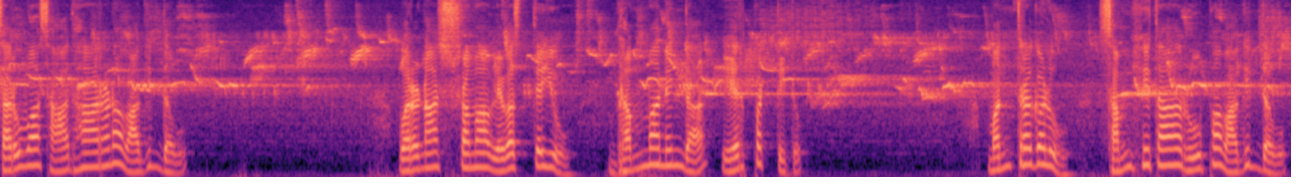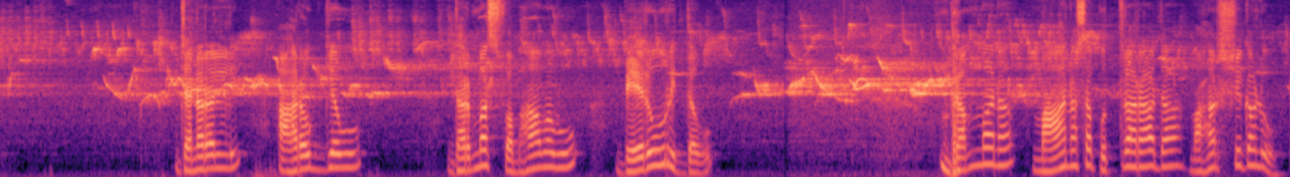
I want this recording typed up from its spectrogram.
ಸರ್ವಸಾಧಾರಣವಾಗಿದ್ದವು. ವರ್ಣಾಶ್ರಮ ವ್ಯವಸ್ಥೆಯು ಬ್ರಹ್ಮನಿಂದ ಏರ್ಪಟ್ಟಿತು. ಮಂತ್ರಗಳು ಸಂಹಿತಾ ರೂಪವಾಗಿದ್ದವು ಜನರಲ್ಲಿ ಆರೋಗ್ಯವು ಧರ್ಮ ಸ್ವಭಾವವು ಬೇರೂರಿದ್ದವು. ಬ್ರಹ್ಮನ ಮಾನಸ ಪುತ್ರರಾದ ಮಹರ್ಷಿಗಳು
